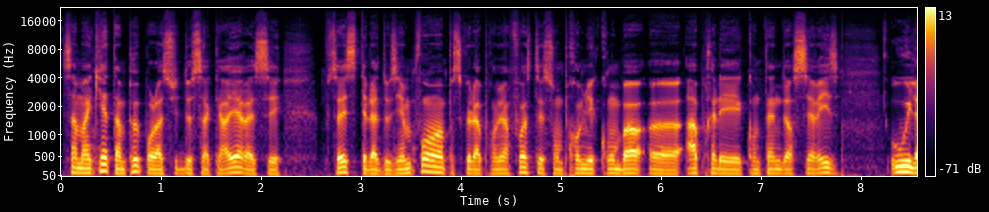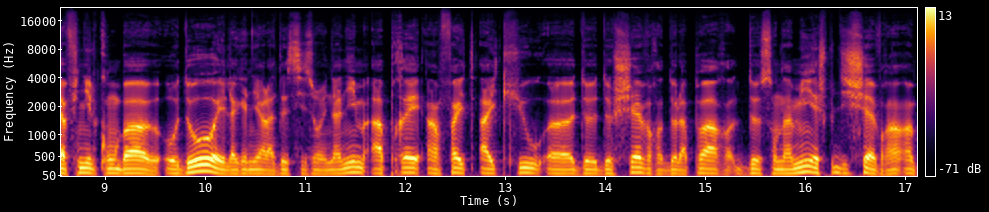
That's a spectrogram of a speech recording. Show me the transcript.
ça m'inquiète un peu pour la suite de sa carrière et c'est vous savez, c'était la deuxième fois, hein, parce que la première fois, c'était son premier combat euh, après les Contender Series, où il a fini le combat euh, au dos et il a gagné à la décision unanime, après un fight IQ euh, de, chèvre de la part de son ami, et je dis chèvre, hein,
